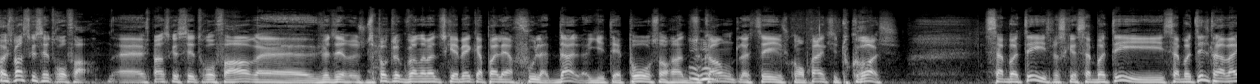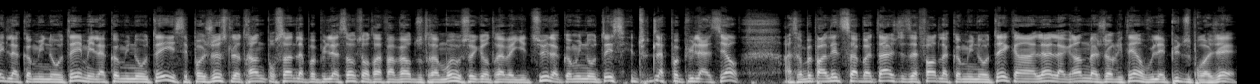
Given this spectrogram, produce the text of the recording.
Ah, je pense que c'est trop fort. Euh, je pense que c'est trop fort. Euh, je veux dire, je dis pas que le gouvernement du Québec a pas l'air fou là-dedans. Là. Il était pour, sont rendus mhm. compte. Là, je comprends que c'est tout croche. Saboter, c'est parce que saboter, saboter le travail de la communauté, mais la communauté, c'est pas juste le 30% de la population qui sont en faveur du tramway ou ceux qui ont travaillé dessus. La communauté, c'est toute la population. Est-ce qu'on peut parler de sabotage des efforts de la communauté quand là, la grande majorité en voulait plus du projet?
